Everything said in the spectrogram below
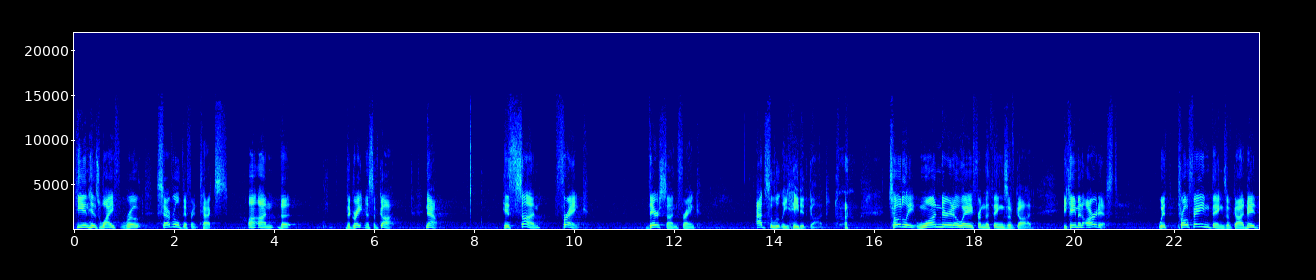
He and his wife wrote several different texts on the, the greatness of God. Now, his son, Frank, their son, Frank, absolutely hated God totally wandered away from the things of God, became an artist with profane things of God, made,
